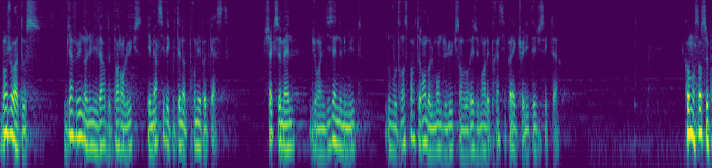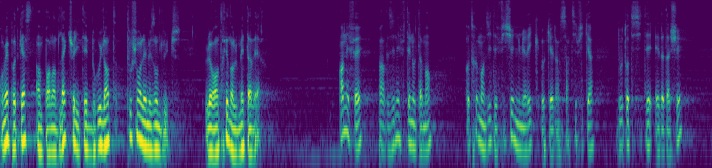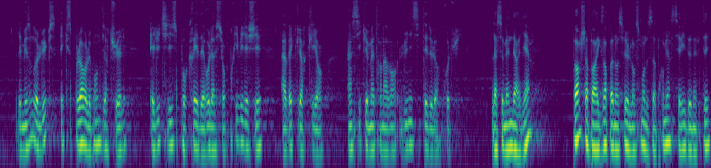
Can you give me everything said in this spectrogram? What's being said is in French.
Bonjour à tous, bienvenue dans l'univers de Parlons Luxe et merci d'écouter notre premier podcast. Chaque semaine, durant une dizaine de minutes, nous vous transporterons dans le monde du luxe en vous résumant les principales actualités du secteur. Commençons ce premier podcast en parlant de l'actualité brûlante touchant les maisons de luxe, leur entrée dans le métavers. En effet, par des NFT notamment, autrement dit des fichiers numériques auxquels un certificat d'authenticité est attaché, les maisons de luxe explorent le monde virtuel et l'utilisent pour créer des relations privilégiées avec leurs clients, ainsi que mettre en avant l'unicité de leurs produits. La semaine dernière, Porsche a par exemple annoncé le lancement de sa première série de NFT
